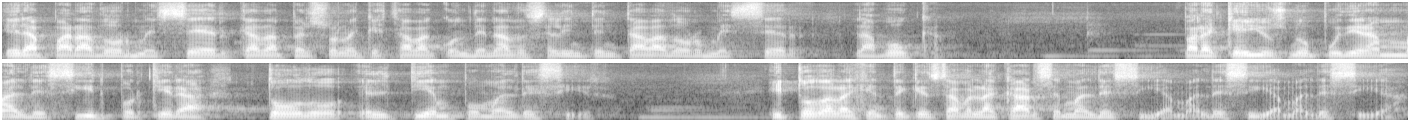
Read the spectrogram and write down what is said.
Era para adormecer. Cada persona que estaba condenada se le intentaba adormecer la boca para que ellos no pudieran maldecir porque era todo el tiempo maldecir. Y toda la gente que estaba en la cárcel maldecía, maldecía, maldecía.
